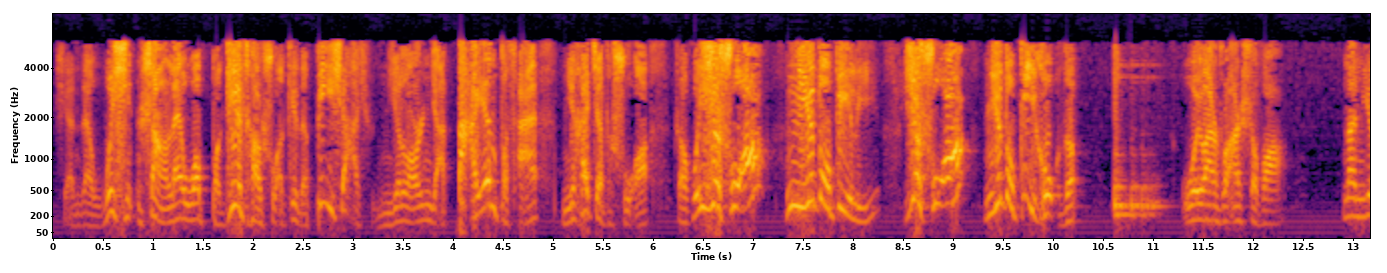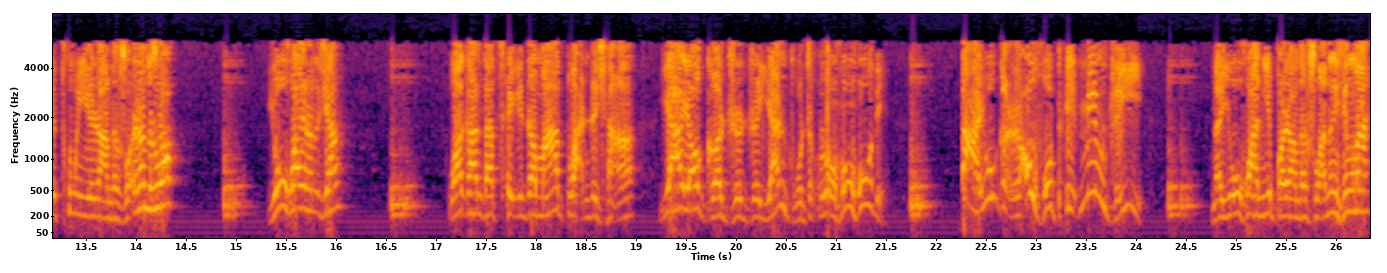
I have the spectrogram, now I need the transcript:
现在无心上来，我不给他说，给他逼下去。你老人家大言不惭，你还叫他说？这回一说，你都闭礼；一说，你都闭口子。我愿说，俺师傅，那你同意让他说？让他说，有话让他讲。我看他催着马，端着枪。牙咬咯吱吱，眼珠睁漏吼吼的。大有跟老夫拼命之意。那有话你不让他说能行吗？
